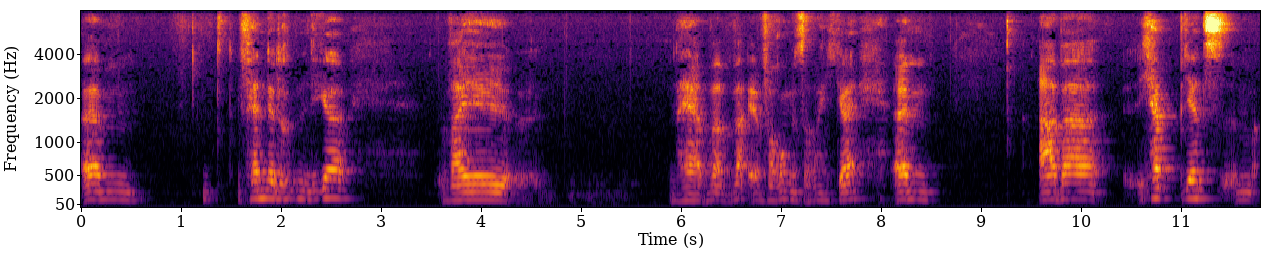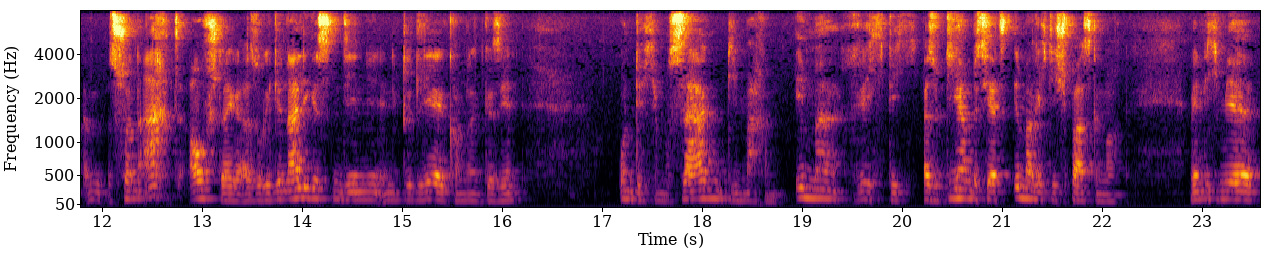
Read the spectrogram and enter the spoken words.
ähm, Fan der dritten Liga, weil, naja, warum ist auch eigentlich geil. Ähm, aber ich habe jetzt ähm, schon acht Aufsteiger, also Regionalligisten, die in die, in die dritte Liga gekommen sind, gesehen. Und ich muss sagen, die machen immer richtig, also die haben bis jetzt immer richtig Spaß gemacht. Wenn ich mir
